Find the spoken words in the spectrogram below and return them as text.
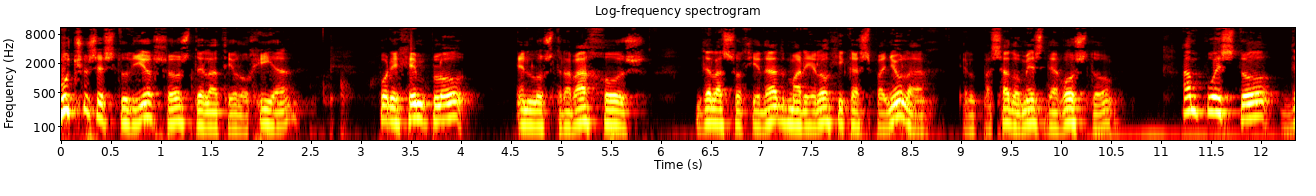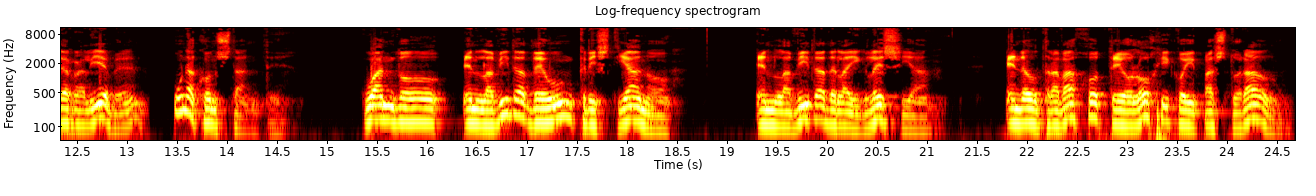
Muchos estudiosos de la teología, por ejemplo, en los trabajos de la Sociedad Mariológica Española el pasado mes de agosto, han puesto de relieve una constante. Cuando en la vida de un cristiano, en la vida de la Iglesia, en el trabajo teológico y pastoral,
